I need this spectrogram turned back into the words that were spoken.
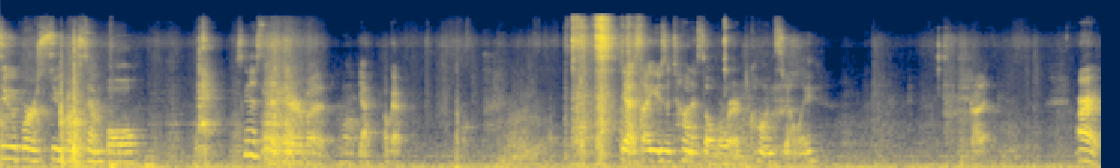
super, super simple. I was gonna set it there, but yeah, okay. Yes, I use a ton of silverware constantly. Got it. All right,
